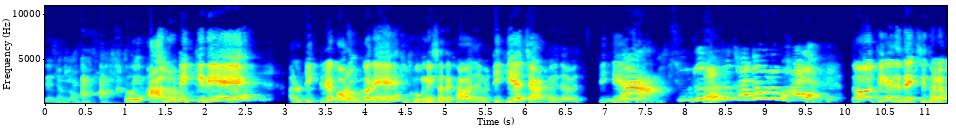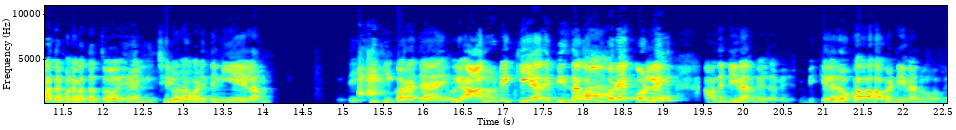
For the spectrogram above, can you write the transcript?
সেই জন্য তো আলু টিক্কি দিয়ে আলু টিক্কিটা গরম করে ঘুগনির সাথে খাওয়া যাবে। টিকিয়া চাট হয়ে যাবে। টিকিয়া চাট। হ্যাঁ? তো ঠিক আছে দেখছি। ধনে পাতা ফোনে তো ছিল না বাড়িতে নিয়ে এলাম। দেখি কি করা যায়। ওই আলু টিক্কি আর এই পিৎজা গরম করে করলেই আমাদের ডিনার হয়ে যাবে। বিকেলেরও খাওয়া হবে ডিনারও হবে।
